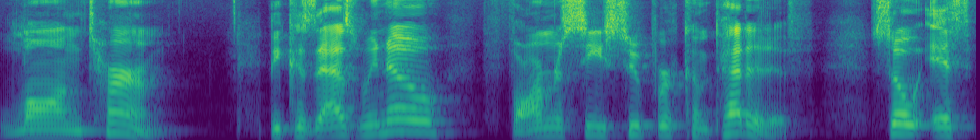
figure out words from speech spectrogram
long term. Because as we know, pharmacy is super competitive. So if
